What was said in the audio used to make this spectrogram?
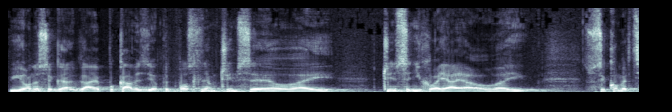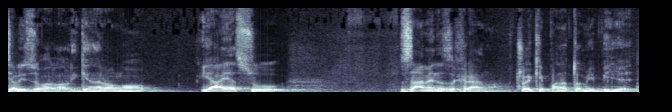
i one se ga- gaje po kavezima, pretpostavljam, čim se ovaj čim se njihova jaja ovaj su se komercijalizovala, ali generalno jaja su zamena za hranu. Čovjek je po anatomiji biljojed.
